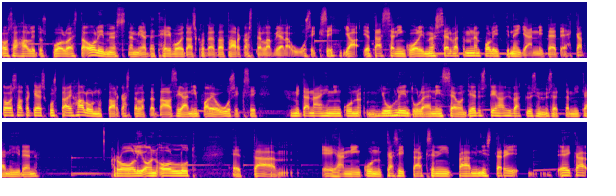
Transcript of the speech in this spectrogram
osa hallituspuolueista oli myös sitä mieltä, että hei, voitaisiko tätä tarkastella vielä uusiksi. Ja, ja tässä niin kuin oli myös selvä tämmöinen poliittinen jännite, että ehkä toisaalta keskusta ei halunnut tarkastella tätä asiaa niin paljon uusiksi. Mitä näihin niin kuin juhliin tulee, niin se on tietysti ihan hyvä kysymys, että mikä niiden rooli on ollut, että eihän niin kuin käsittääkseni pääministeri eikä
